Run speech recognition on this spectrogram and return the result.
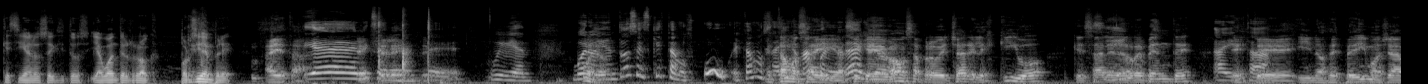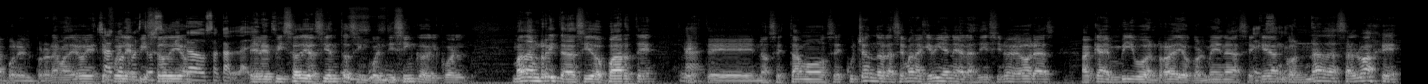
Que sigan los éxitos y aguante el rock. Por siempre. Ahí está. Bien, Excelente. excelente. Muy bien. Bueno, Bueno. y entonces, ¿qué estamos? Uh, estamos, Estamos ahí, nomás ahí, el así que vamos a aprovechar el esquivo que sale Sí. de repente. Ahí este, y nos despedimos ya por el programa de hoy. Este Ya fue el episodio, el episodio 155 del cual Madame Rita ha sido parte. Claro. Este, nos estamos escuchando la semana que viene a las 19 horas acá en vivo en Radio Colmena. Se quedan con Nada Salvaje.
